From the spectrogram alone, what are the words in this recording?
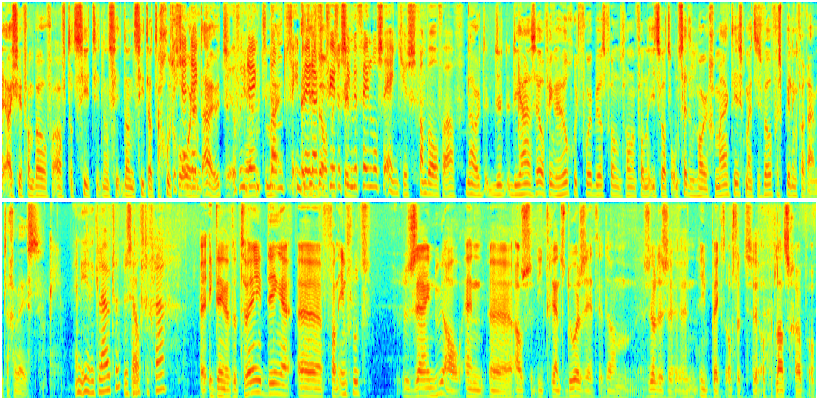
eh, als je van bovenaf dat ziet, dan, ziet- dan ziet dat er goed Dus geordend denkt, uit. Of u denkt, dan in is wel 2040 zien we veel losse eentjes van bovenaf. Nou, de, de- die HSL vind ik een heel goed voorbeeld van, van, van iets wat ontzettend mooi gemaakt is. Maar het is wel verspilling van ruimte geweest. En Erik Luiten, dezelfde vraag. Eh, ik denk dat er twee dingen eh, van invloed zijn nu al. En eh, als ze die trends doorzetten... dan zullen ze een impact op het, eh, op het landschap, op,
